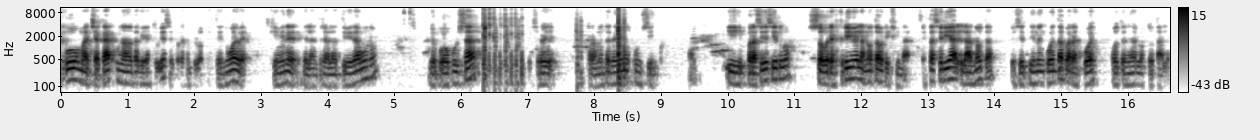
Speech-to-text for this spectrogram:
puedo machacar una nota que ya estuviese. Por ejemplo, este 9 que viene de la entrega de la actividad 1, yo puedo pulsar y se ve, realmente ha un 5. Y por así decirlo, sobrescribe la nota original. Esta sería la nota que se tiene en cuenta para después obtener los totales.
